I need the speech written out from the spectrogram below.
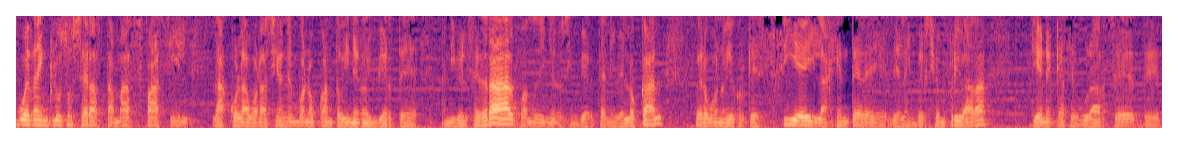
pueda incluso ser hasta más fácil la colaboración en, bueno, cuánto dinero invierte a nivel federal, cuánto dinero se invierte a nivel local, pero bueno, yo creo que CIE y la gente de, la inversión privada tiene que asegurarse de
